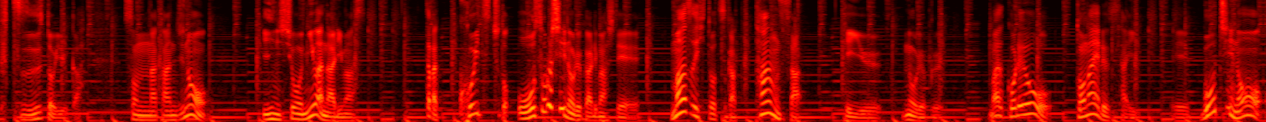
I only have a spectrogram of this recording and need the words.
普通というかそんな感じの印象にはなります。ただこいつちょっと恐ろしい能力ありましてまず一つが探査っていう能力。まあ、これを唱える際、えー、墓地の、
